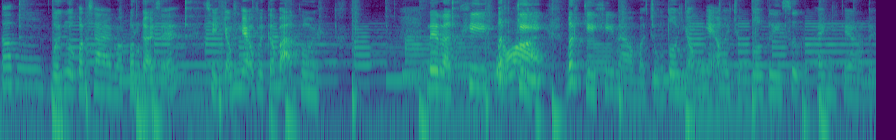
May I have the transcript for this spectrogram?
các với người con trai và con gái sẽ chỉ nhõng nhẽo với các bạn thôi. Nên là khi bất kỳ bất kỳ khi nào mà chúng tôi nhõng nhẽo hay chúng tôi gây sự hay như thế nào đấy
